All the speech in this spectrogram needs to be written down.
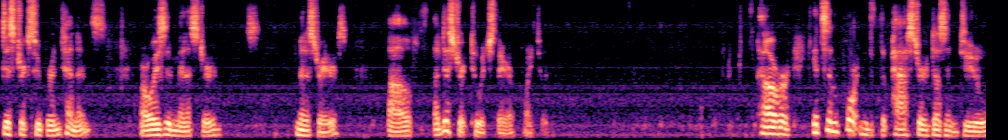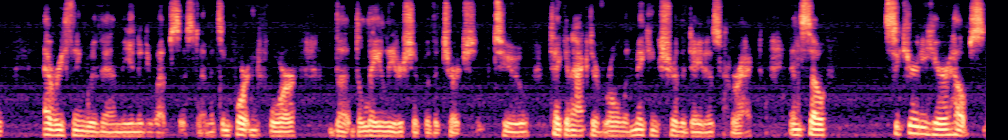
district superintendents are always administered administrators of a district to which they are appointed. However, it's important that the pastor doesn't do everything within the Unity web system. It's important for the, the lay leadership of the church to take an active role in making sure the data is correct. And so security here helps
